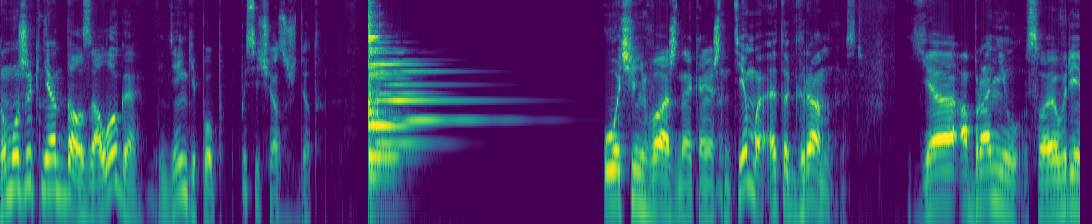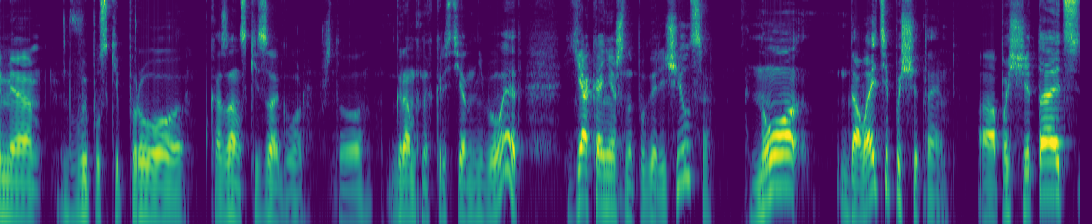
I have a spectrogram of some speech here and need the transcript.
Но мужик не отдал залога, и деньги поп посейчас ждет. Очень важная, конечно, тема – это грамотность. Я обронил в свое время в выпуске про Казанский заговор, что грамотных крестьян не бывает. Я, конечно, погорячился, но давайте посчитаем. А посчитать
